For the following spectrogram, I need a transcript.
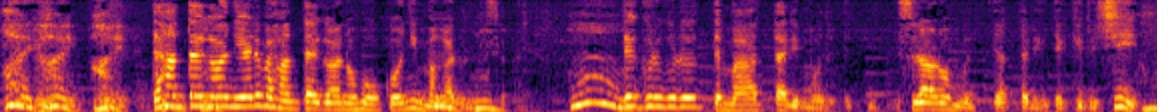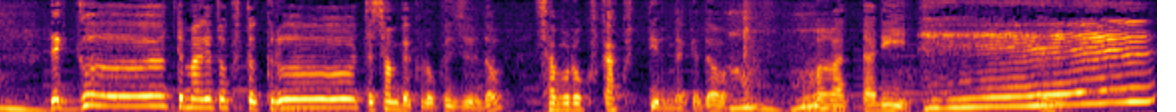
はいはいはい。で反対側にやれば反対側の方向に曲がるんですよ。うんでぐるぐるって回ったりもスラロームやったりできるし、でぐーって曲げとくとくるーって360度サブロク角っていうんだけど、曲がったり。へえ。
